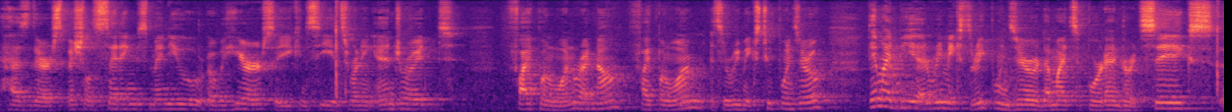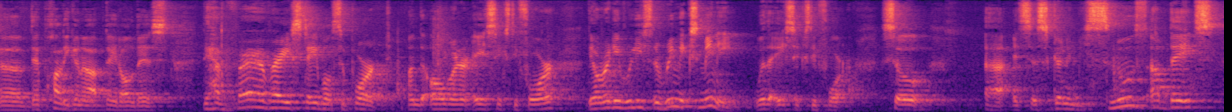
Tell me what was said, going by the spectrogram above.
has their special settings menu over here, so you can see it's running Android 5.1 right now, 5.1, it's a Remix 2.0. There might be a Remix 3.0 that might support Android 6, uh, they're probably gonna update all this. They have very, very stable support on the Allwinner A64. They already released the Remix Mini with the A64. So uh, it's just gonna be smooth updates,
